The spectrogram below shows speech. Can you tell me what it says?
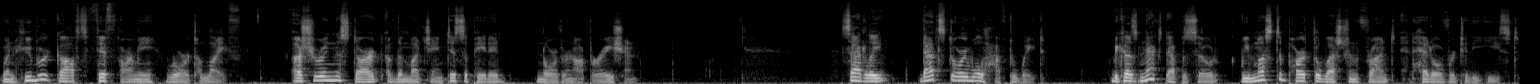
when Hubert Gough's Fifth Army roared to life, ushering the start of the much anticipated Northern Operation. Sadly, that story will have to wait. Because next episode, we must depart the Western Front and head over to the east.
